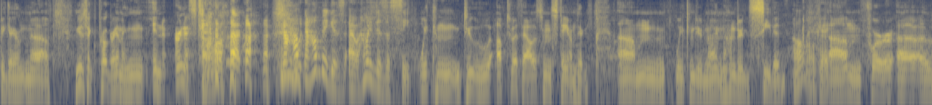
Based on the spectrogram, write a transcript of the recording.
began uh, music programming in earnest. now, how, now, how big is, uh, how many does this seat? We can do up to a thousand standing. Um, we can do 900 seated. Oh, okay. Um, for a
